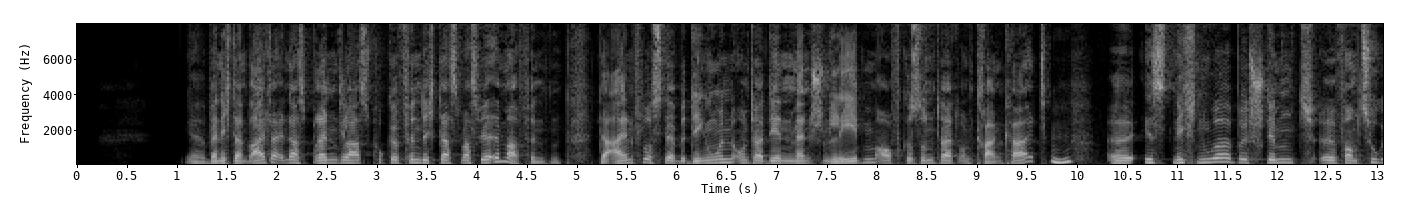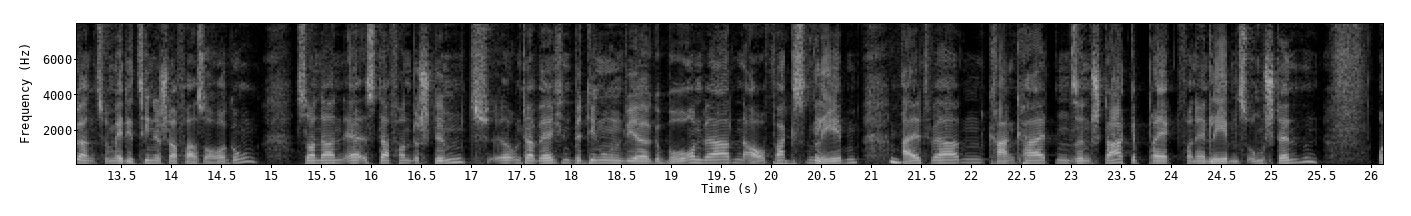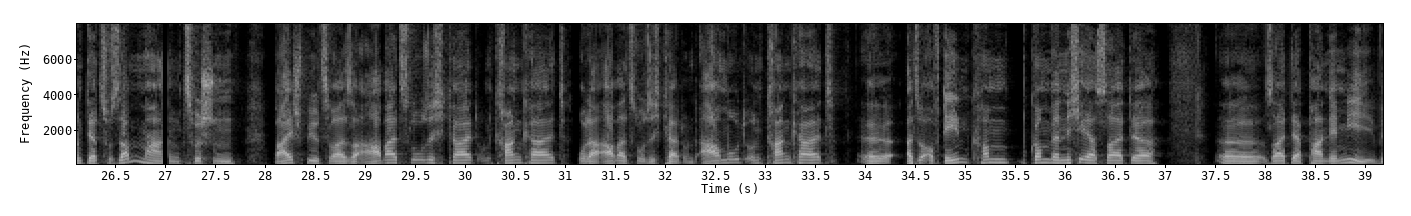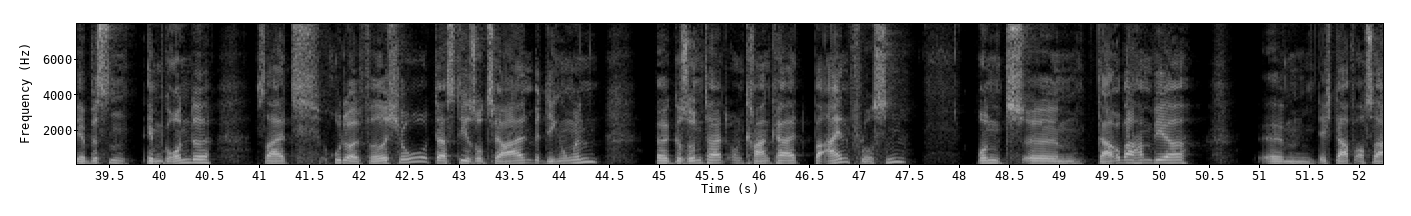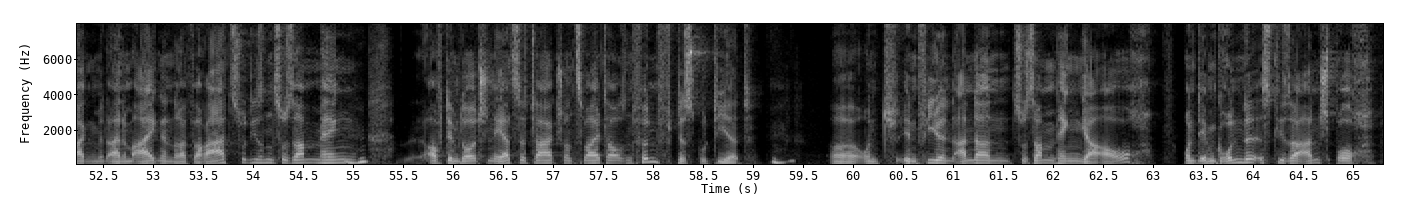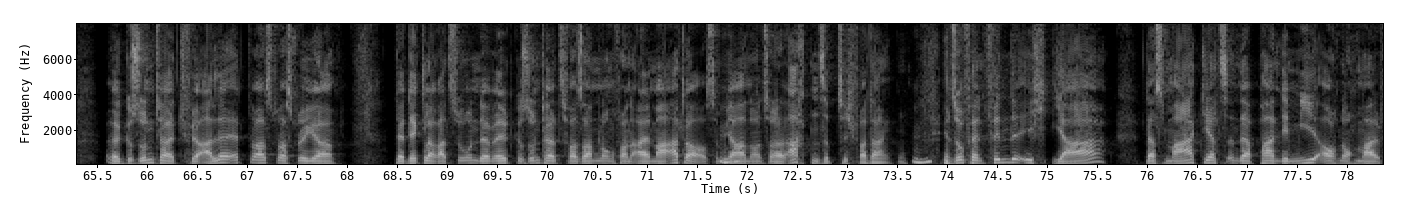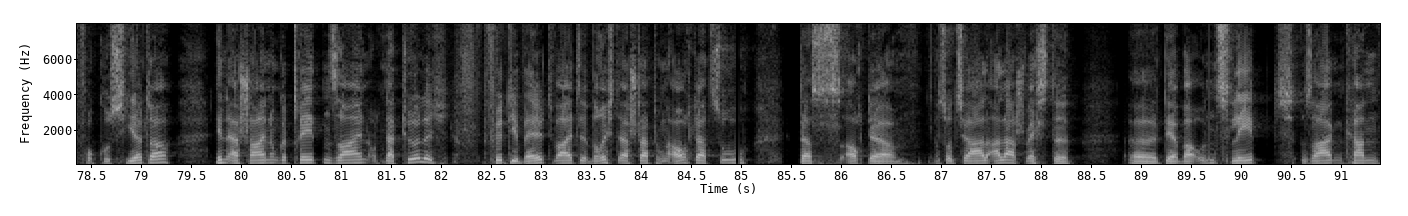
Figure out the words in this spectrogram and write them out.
Wenn ich dann weiter in das Brennglas gucke, finde ich das, was wir immer finden. Der Einfluss der Bedingungen, unter denen Menschen leben, auf Gesundheit und Krankheit. Mhm. Äh, ist nicht nur bestimmt äh, vom Zugang zu medizinischer Versorgung, sondern er ist davon bestimmt, äh, unter welchen Bedingungen wir geboren werden, aufwachsen, mhm. leben, mhm. alt werden. Krankheiten sind stark geprägt von den Lebensumständen. Und der Zusammenhang zwischen beispielsweise Arbeitslosigkeit und Krankheit oder Arbeitslosigkeit und Armut und Krankheit, also auf den kommen, kommen wir nicht erst seit der äh, seit der Pandemie. Wir wissen im Grunde seit Rudolf Virchow, dass die sozialen Bedingungen äh, Gesundheit und Krankheit beeinflussen. Und ähm, darüber haben wir, ähm, ich darf auch sagen, mit einem eigenen Referat zu diesen Zusammenhängen mhm. auf dem Deutschen Ärztetag schon 2005 diskutiert. Mhm. Äh, und in vielen anderen Zusammenhängen ja auch. Und im Grunde ist dieser Anspruch äh, Gesundheit für alle etwas, was wir ja der Deklaration der Weltgesundheitsversammlung von Alma Ata aus dem mhm. Jahr 1978 verdanken. Mhm. Insofern finde ich, ja, das mag jetzt in der Pandemie auch noch mal fokussierter in Erscheinung getreten sein und natürlich führt die weltweite Berichterstattung auch dazu, dass auch der sozial Allerschwächste, äh, der bei uns lebt, sagen kann,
